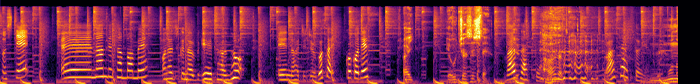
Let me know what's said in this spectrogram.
そしてえー、なんで3番目？同じくナビゲーターの永遠の85歳ここです。はい。いや打ち合わせしたやんわざとわざと。わざとや。もう物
